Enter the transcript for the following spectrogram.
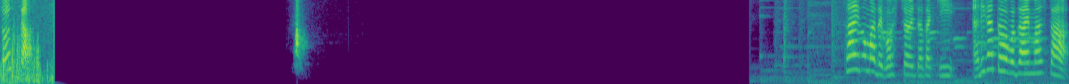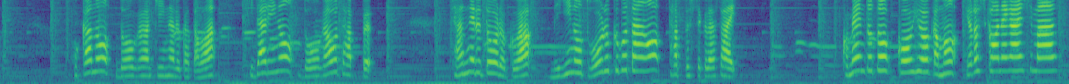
どうした最後までご視聴いただきありがとうございました。他の動画が気になる方は左の動画をタップ。チャンネル登録は右の登録ボタンをタップしてください。コメントと高評価もよろしくお願いします。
